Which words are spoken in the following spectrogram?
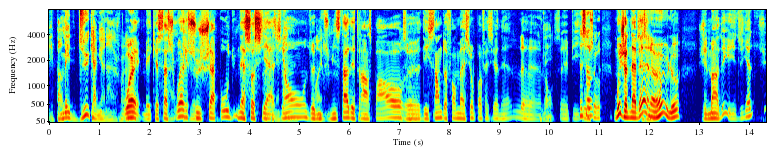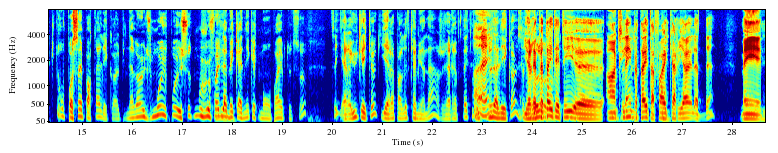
mais parler du camionnage. Oui, mais que ça soit sur le chapeau d'une association, de- du ministère des Transports, euh, des centres de formation professionnelle. euh, non, gros- Moi, je n'avais un, là. J'ai demandé, il dit, il y en a-tu qui ne trouvent pas ça important à l'école? Puis il y en avait un, il dit, moi, je pas moi, je veux faire de Hmm. la mécanique avec mon père et tout ça. Tu sais, il y aurait eu quelqu'un qui aurait parlé de camionnage. J'aurais peut-être continué Ouais. à l'école. Il aurait peut-être gars-là. été euh, enclin peut-être à faire carrière là-dedans. Mais tu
